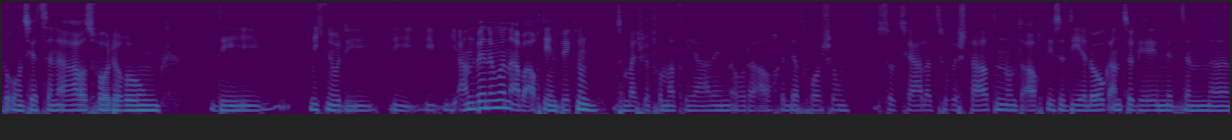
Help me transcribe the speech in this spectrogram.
für uns jetzt eine Herausforderung, die nicht nur die, die, die, die Anwendungen, aber auch die Entwicklung zum Beispiel von Materialien oder auch in der Forschung sozialer zu gestalten und auch diesen Dialog anzugehen mit dem, äh,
